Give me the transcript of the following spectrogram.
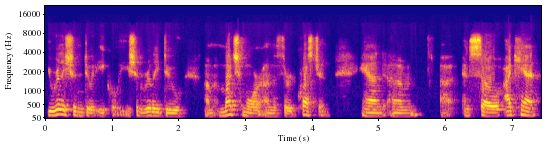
you really shouldn't do it equally. You should really do um, much more on the third question, and um, uh, and so I can't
